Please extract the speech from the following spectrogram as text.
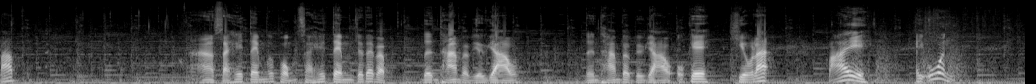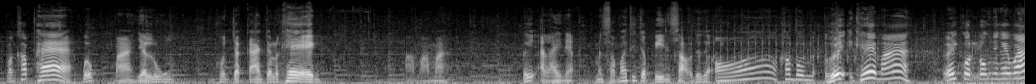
ปั๊บอ่าใส่ให้เต็มครับผมใส่ให้เต็มจะได้แบบเดินทางแบบยาวๆ เดินทางแบบยาวๆ โอเค เขียวละ ไป ไอ้อ้วน บังคับแพ้ปุ๊บ มา อย่าลุง คนจัดการจระเข้เอง มามามาเฮ้ย อะไรเนี่ย มันสามารถที่จะปีนเสาได้ด้วย อ๋อ ข้างบน เฮ้ยไอ้เข้มา เฮ้ย กดลงยังไงวะ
